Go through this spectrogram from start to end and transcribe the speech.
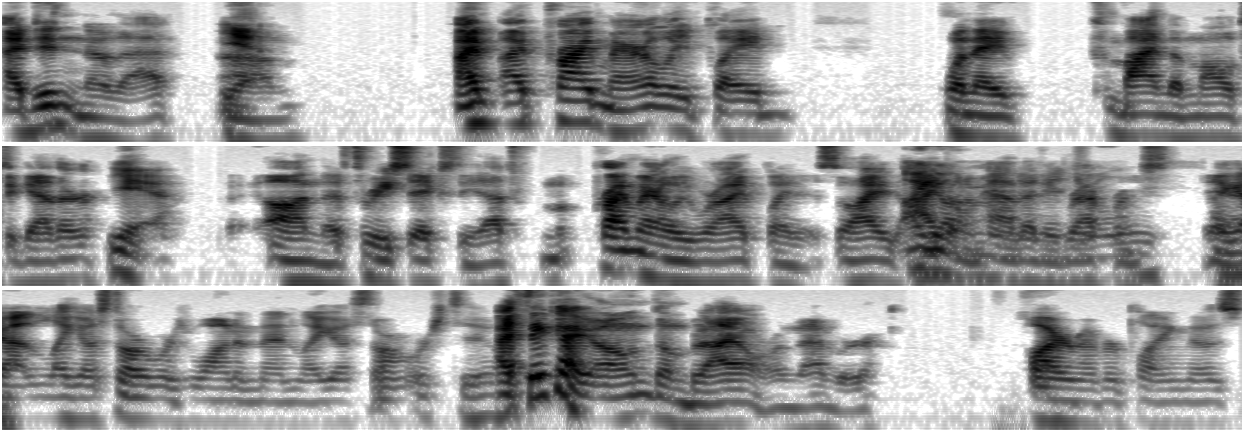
I didn't know that. Yeah. Um, I I primarily played when they combined them all together Yeah, on the 360. That's primarily where I played it, so I, I I, don't have any individually. reference. I Yeah. got Lego Star Wars one and then Lego Star Wars two. I think I owned them, but I don't remember. Oh, I remember playing those.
